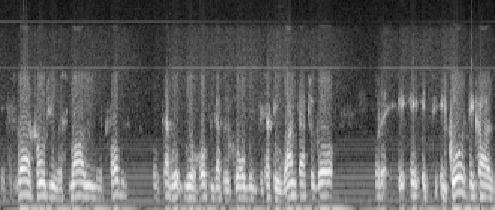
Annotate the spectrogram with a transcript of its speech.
it's a small county with a small number of clubs. But that we're hoping that will grow. We certainly want that to grow. But it, it, it grows because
